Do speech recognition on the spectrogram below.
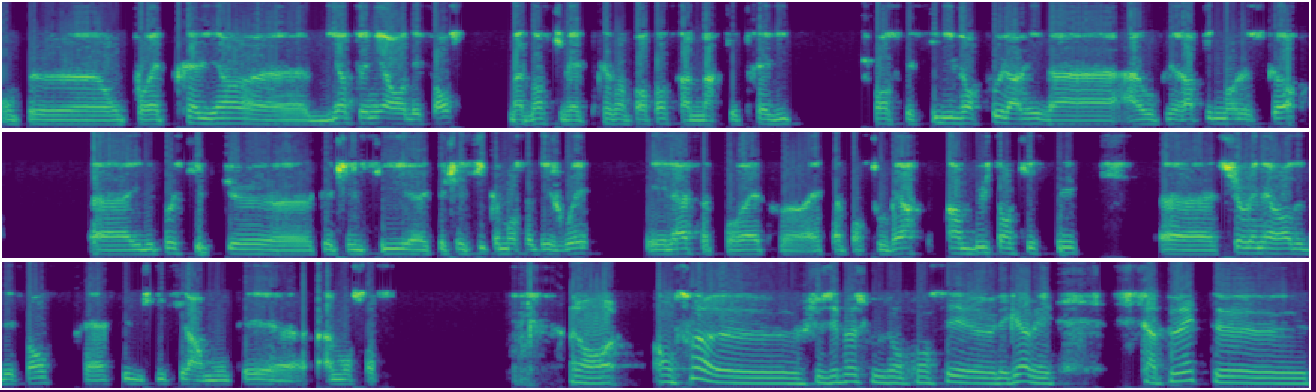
on peut, on pourrait très bien, bien tenir en défense. Maintenant, ce qui va être très important sera de marquer très vite. Je pense que si Liverpool arrive à, à ouvrir rapidement le score, il est possible que, que Chelsea, que Chelsea commence à déjouer. Et là, ça pourrait être, être la porte ouverte. Un but encaissé sur une erreur de défense serait assez difficile à remonter, à mon sens. Alors, en soi, euh, je ne sais pas ce que vous en pensez, euh, les gars, mais ça peut être euh,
